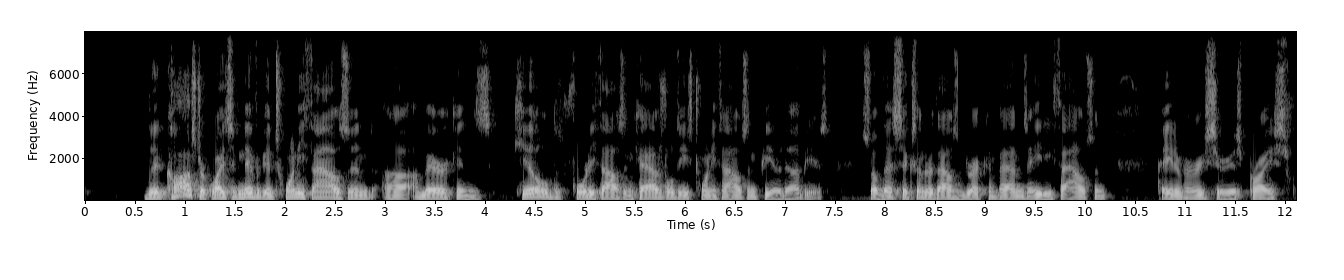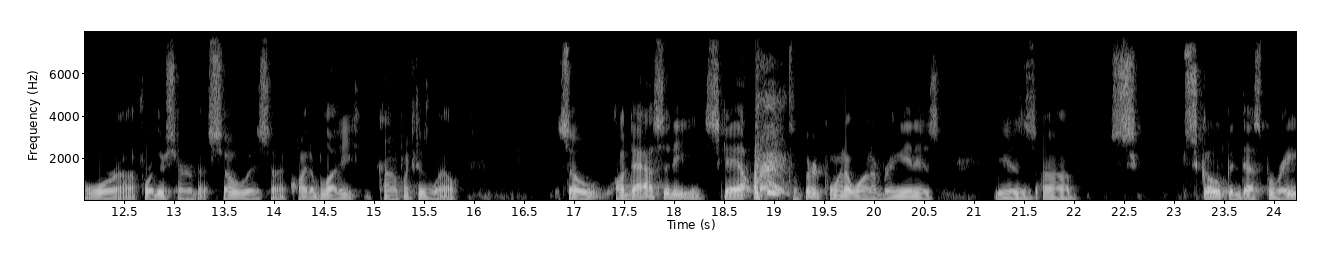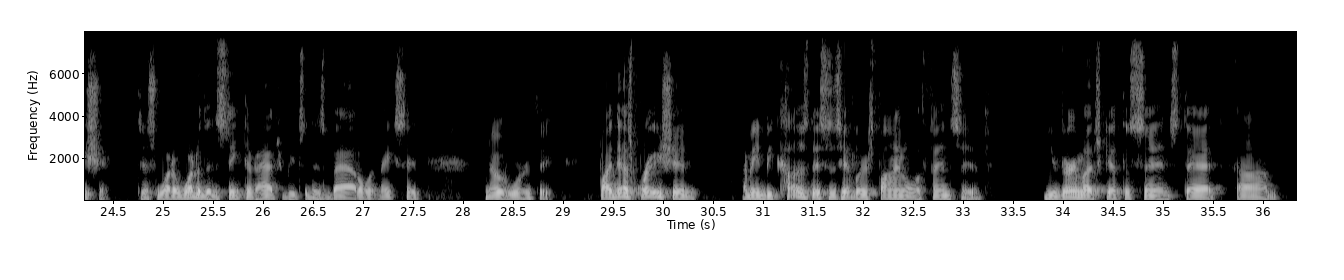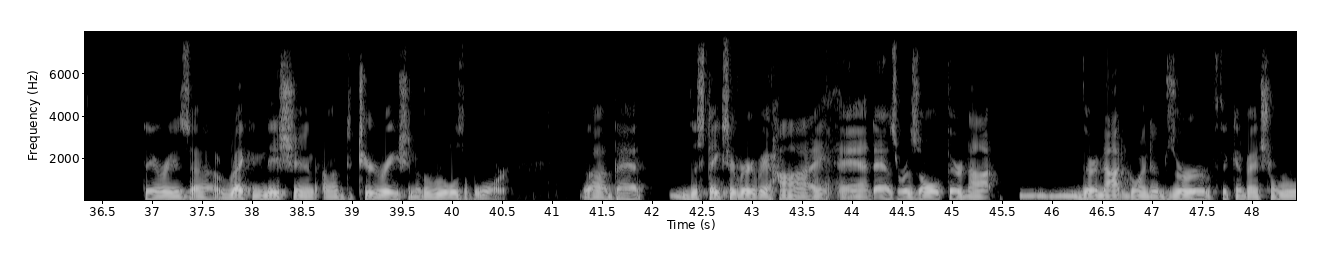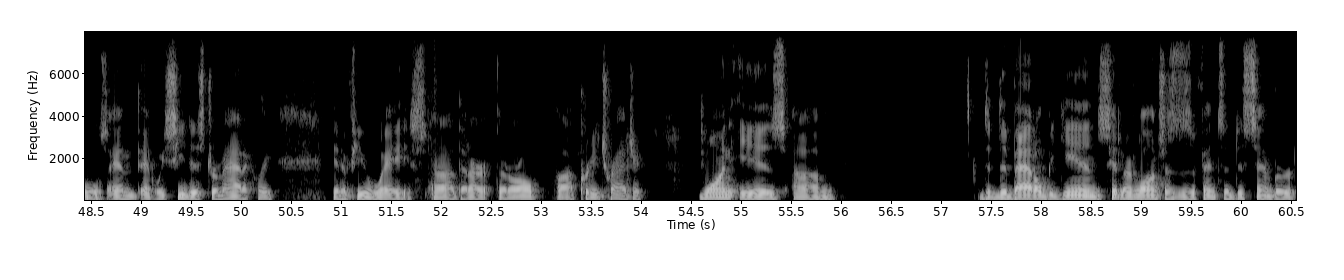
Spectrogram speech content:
The costs are quite significant 20,000 uh, Americans killed, 40,000 casualties, 20,000 POWs. So of the 600,000 direct combatants, 80,000 paid a very serious price for, uh, for their service. So it was uh, quite a bloody conflict as well. So audacity, scale. the third point I want to bring in is, is uh, s- scope and desperation. Just what are, what are the distinctive attributes of this battle that makes it noteworthy? By desperation, I mean, because this is Hitler's final offensive, you very much get the sense that uh, there is a recognition of deterioration of the rules of war, uh, that the stakes are very, very high, and as a result, they're not they're not going to observe the conventional rules, and and we see this dramatically in a few ways uh, that are that are all uh, pretty tragic. One is um, the, the battle begins. Hitler launches his offensive December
